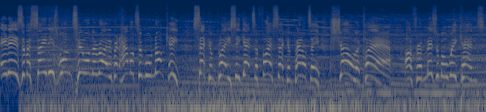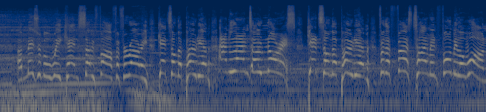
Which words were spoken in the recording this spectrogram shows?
it is a Mercedes 1-2 on the road, but Hamilton will not keep second place. He gets a 5-second penalty. Charles Leclerc, after a miserable weekend, a miserable weekend so far for Ferrari. Gets on the podium, and Lando Norris gets on the podium for the first time in Formula One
